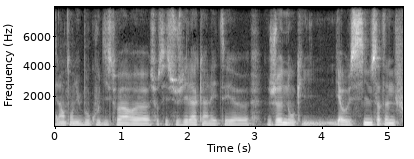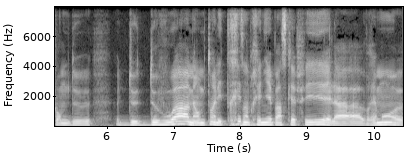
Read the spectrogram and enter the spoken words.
elle a entendu beaucoup d'histoires euh, sur ces sujets-là quand elle était euh, jeune, donc il y a aussi une certaine forme de, de devoir, mais en même temps elle est très imprégnée par ce qu'elle fait, elle a vraiment euh,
